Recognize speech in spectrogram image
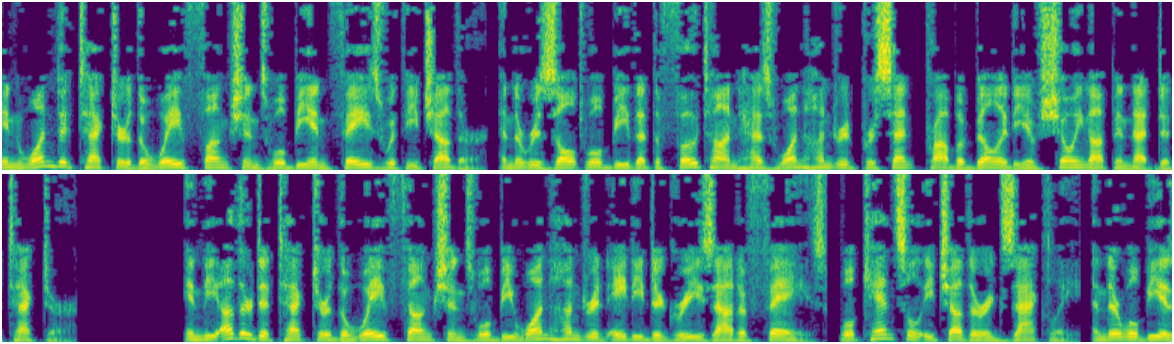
In one detector the wave functions will be in phase with each other, and the result will be that the photon has 100% probability of showing up in that detector. In the other detector the wave functions will be 180 degrees out of phase, will cancel each other exactly, and there will be a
